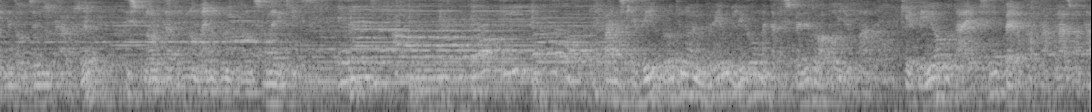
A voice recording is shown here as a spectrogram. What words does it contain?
είναι το Gentle Carousel της Φλόριντα των Ηνωμένων Πολιτειών της Αμερικής. Παρασκευή 1η Νοεμβρίου λίγο μετά τις 5 το απόγευμα και δύο από τα έξι υπέροχα αυτά πλάσματα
